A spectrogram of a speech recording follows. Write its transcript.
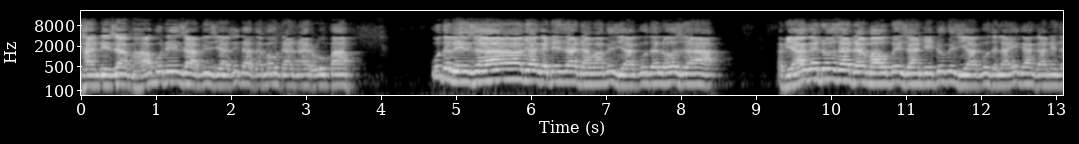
ခန္တေဇမဟာဗုဒ္ဓေဇပိစယစိတ္တသမုဒ္ဒနာရူပါ ကုသလေဇဗျာကတေဇဓမ္မပိစယကုသလောဇအဗျာကတောဇဓမ္မဥပိစ္ဆန္တိတုပိစယကုသလဧကကနိဇ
